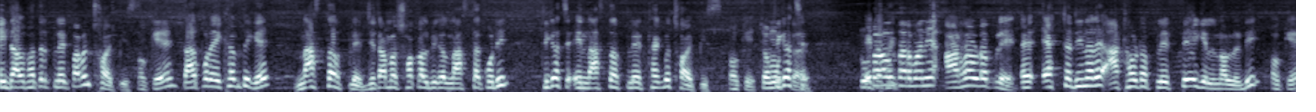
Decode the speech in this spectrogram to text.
এই ডাল ভাতের প্লেট পাবেন ছয় পিস ওকে। তারপরে এখান থেকে নাস্তার প্লেট যেটা আমরা সকাল বিকাল নাস্তা করি ঠিক আছে? এই নাস্তার প্লেট থাকবে ছয় পিস ওকে ঠিক আছে? টোটাল তার মানে আঠারোটা প্লেট একটা ডিনারে আঠারোটা প্লেট পেয়ে গেলেন অলরেডি ওকে।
